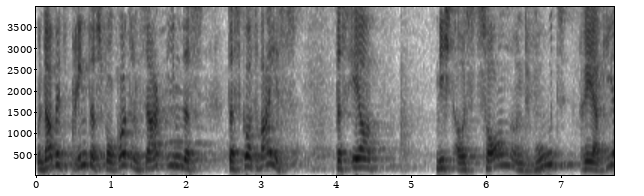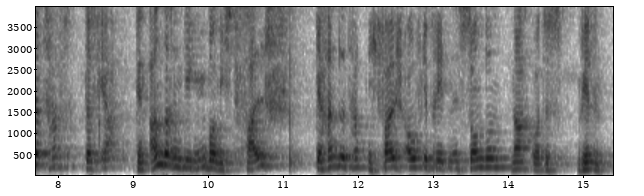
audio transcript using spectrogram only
Und David bringt das vor Gott und sagt ihm, dass, dass Gott weiß, dass er nicht aus Zorn und Wut reagiert hat, dass er den anderen gegenüber nicht falsch gehandelt hat, nicht falsch aufgetreten ist, sondern nach Gottes Willen.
